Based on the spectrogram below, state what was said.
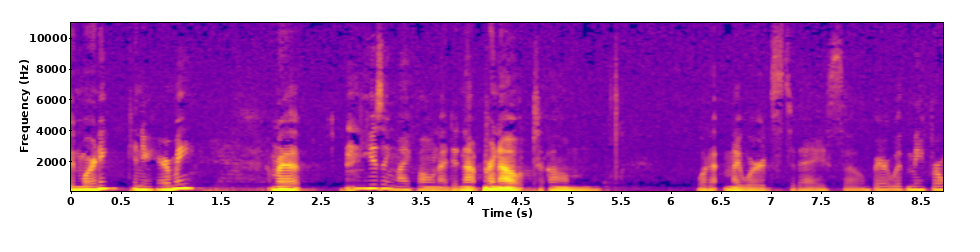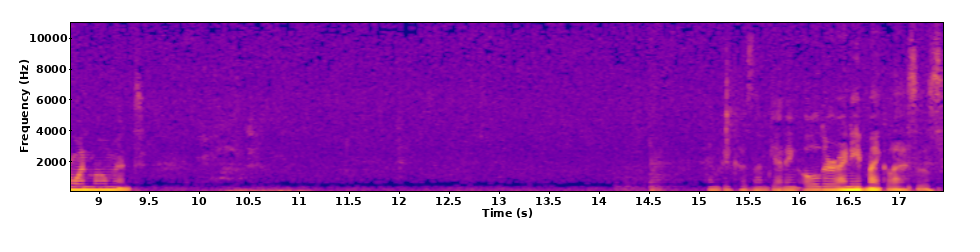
Good morning. Can you hear me? I'm gonna, using my phone. I did not print out um, what my words today, so bear with me for one moment. And because I'm getting older, I need my glasses.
